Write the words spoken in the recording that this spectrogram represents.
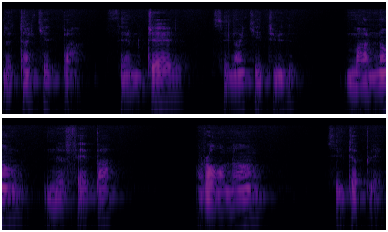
Ne t'inquiète pas. Semjel, c'est l'inquiétude. Manan, ne fais pas. Ronan, s'il te plaît.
